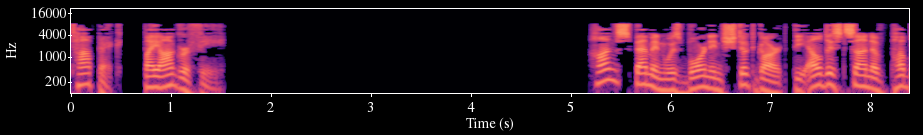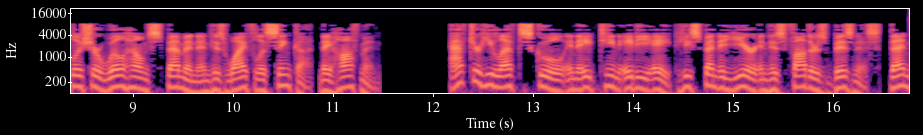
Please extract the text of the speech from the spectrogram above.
Topic: Biography Hans Spemann was born in Stuttgart, the eldest son of publisher Wilhelm Spemann and his wife Lisinka, née Hoffmann. After he left school in 1888 he spent a year in his father's business, then,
